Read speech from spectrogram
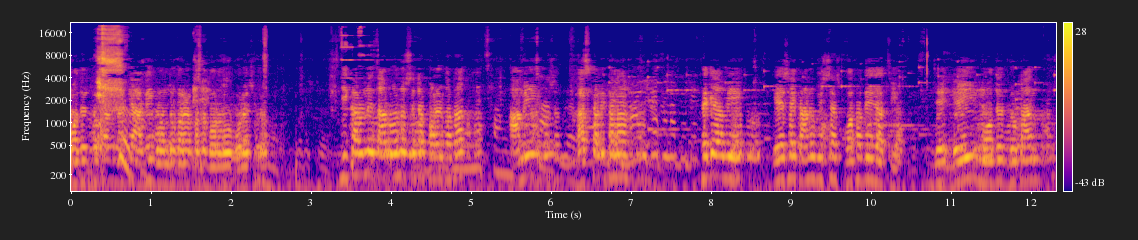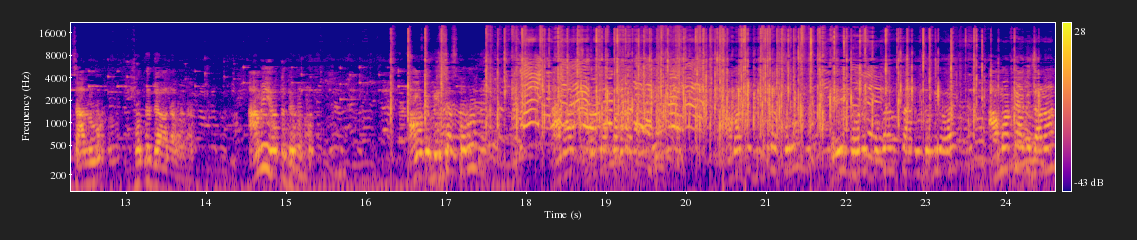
মদের দোকান নাকি আগেই বন্ধ করার কথা বড়বাবু বলেছিল। কি কারণে চালু হলো, সেটা পরের কথা। আমি হাসপালি থানা থেকে আমি এসআই কানু বিশ্বাস কথা দিয়ে যাচ্ছি যে এই মদের দোকান চালু হতে দেওয়া যাবে না। আমি হতে দেবো না। আমাকে বিশ্বাস করুন, আমার আমাকে বিশ্বাস করুন এই মদের দোকান চালু যদি হয় আমাকে আগে জানান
